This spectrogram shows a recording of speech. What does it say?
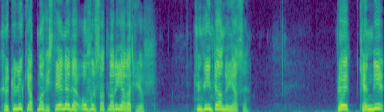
kötülük yapmak isteyene de o fırsatları yaratıyor. Çünkü imtihan dünyası. Ve kendi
